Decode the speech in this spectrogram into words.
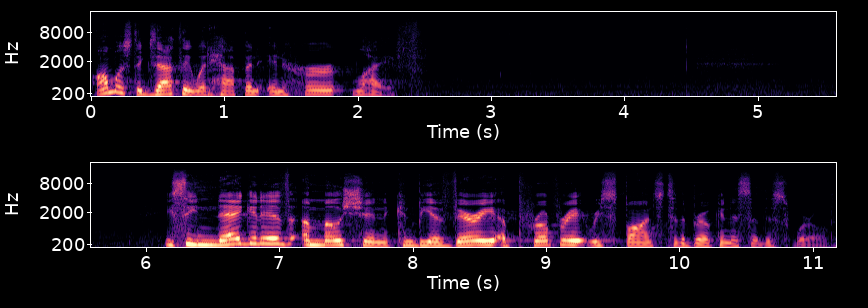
almost exactly what happened in her life. You see, negative emotion can be a very appropriate response to the brokenness of this world.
